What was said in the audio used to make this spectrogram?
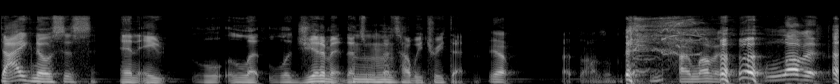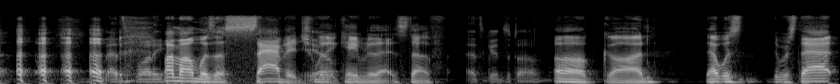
diagnosis and a le- legitimate that's Mm-hmm. that's how we treat that Yep. That's awesome. I love it. love it. That's funny. my mom was a savage when Yeah. it came to that stuff That's good stuff. oh god that was there was that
